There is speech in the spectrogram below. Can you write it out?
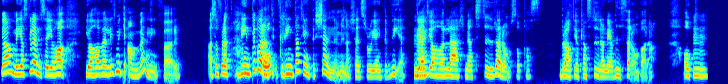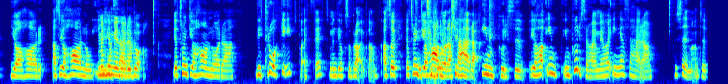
Ja, men jag skulle ändå säga jag har, jag har väldigt mycket användning för Alltså för att det är inte bara att, för det är inte att jag inte känner mina känslor och jag inte vet. Det Nej. är att jag har lärt mig att styra dem så pass bra att jag kan styra när jag visar dem bara. Och Mm. Jag har, alltså jag har nog inga Men hur menar såhär- du då? Jag tror inte jag har några, det är tråkigt på ett sätt men det är också bra ibland. Alltså jag tror inte jag är har några tråkigt. så här impulsiv, jag har imp, impulser har jag men jag har inga så här, hur säger man typ,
